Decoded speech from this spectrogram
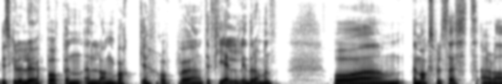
vi skulle løpe opp en, en lang bakke opp eh, til Fjell i Drammen. Og eh, en makspulstest er da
